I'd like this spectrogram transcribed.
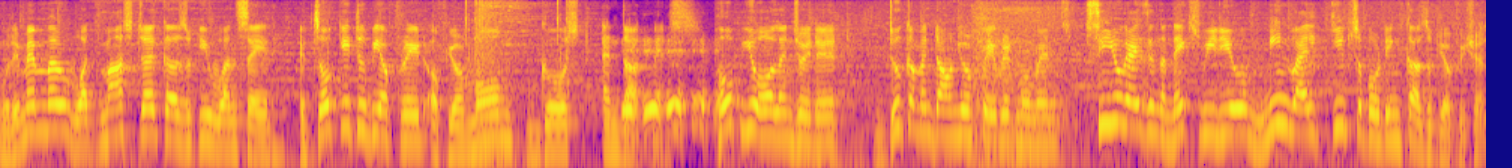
Remember what Master Kazuki once said It's okay to be afraid of your mom, ghost, and darkness. Hope you all enjoyed it. Do comment down your favorite moments. See you guys in the next video. Meanwhile, keep supporting Kazuki Official.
